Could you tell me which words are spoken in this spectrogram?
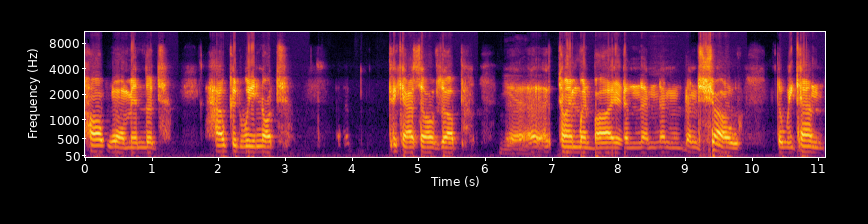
heartwarming that how could we not pick ourselves up? Yeah. Uh, time went by and, and, and, and show that we can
